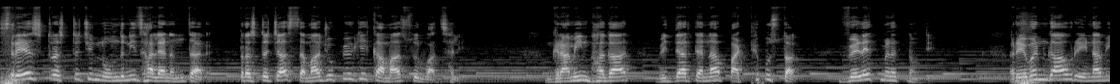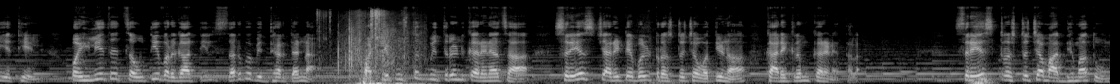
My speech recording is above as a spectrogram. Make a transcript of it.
श्रेयस ट्रस्टची नोंदणी झाल्यानंतर ट्रस्टच्या समाजोपयोगी कामात सुरुवात झाली. ग्रामीण भागात विद्यार्थ्यांना पाठ्यपुस्तक वेळेत मिळत नव्हते. रेवणगाव रेणावी येथील पहिली ते चौथी वर्गातील सर्व विद्यार्थ्यांना पाठ्यपुस्तक वितरण करण्याचा श्रेयस चॅरिटेबल ट्रस्टच्या वतीनं कार्यक्रम करण्यात आला. श्रेयस ट्रस्टच्या माध्यमातून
